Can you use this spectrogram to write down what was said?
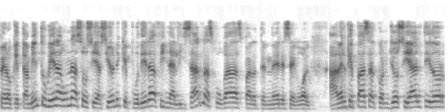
pero que también tuviera una asociación y que pudiera finalizar las jugadas para tener ese gol. A ver qué pasa con Josie Altidor.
